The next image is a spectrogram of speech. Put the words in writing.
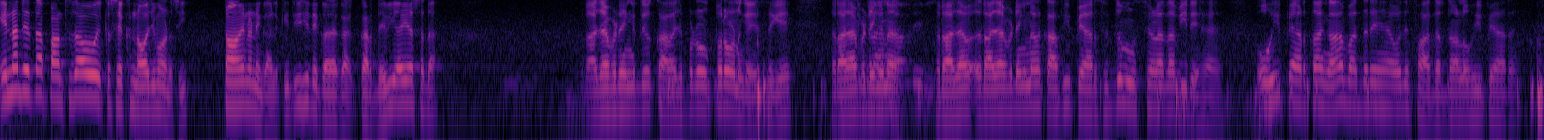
ਇਹਨਾਂ ਦੇ ਤਾਂ ਪੰਥ ਦਾ ਉਹ ਇੱਕ ਸਿੱਖ ਨੌਜਵਾਨ ਸੀ। ਤਾਂ ਇਹਨਾਂ ਨੇ ਗੱਲ ਕੀਤੀ ਸੀ ਤੇ ਕ- ਕਰਦੇ ਵੀ ਆਏ ਆ ਸਦਾ। ਰਾਜਾ ਵੜਿੰਗ ਦੇ ਉਹ ਕਾਗਜ਼ ਭਰਾਉਣ ਭਰਾਉਣ ਗਏ ਸੀਗੇ। ਰਾਜਾ ਵੜਿੰਗ ਨਾਲ ਰਾਜਾ ਰਾਜਾ ਵੜਿੰਗ ਨਾਲ ਕਾਫੀ ਪਿਆਰ ਸਿੱਧੂ ਮੂਸੇਵਾਲਾ ਦਾ ਵੀ ਰਿਹਾ ਹੈ। ਉਹੀ ਪਿਆਰ ਤਾਂ ਗਾਂ ਵੱਧ ਰਿਹਾ ਹੈ ਉਹਦੇ ਫਾਦਰ ਨਾਲ ਉਹੀ ਪਿਆਰ ਹੈ।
